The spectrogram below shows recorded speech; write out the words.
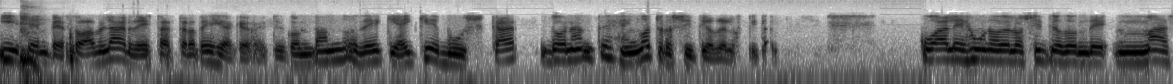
Y se empezó a hablar de esta estrategia que os estoy contando, de que hay que buscar donantes en otros sitios del hospital. ¿Cuál es uno de los sitios donde más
